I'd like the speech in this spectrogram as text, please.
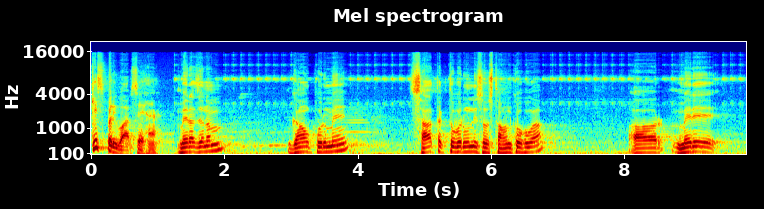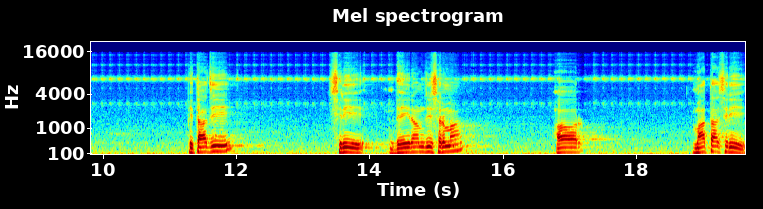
किस परिवार से हैं? मेरा जन्म गांवपुर में 7 अक्टूबर उन्नीस को हुआ और मेरे पिताजी, श्री देईराम जी शर्मा और माता श्री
